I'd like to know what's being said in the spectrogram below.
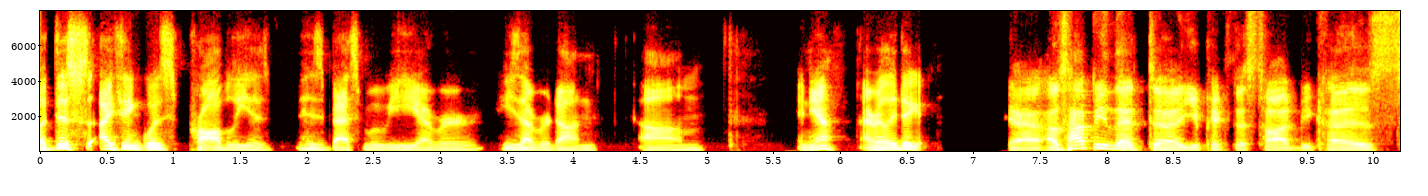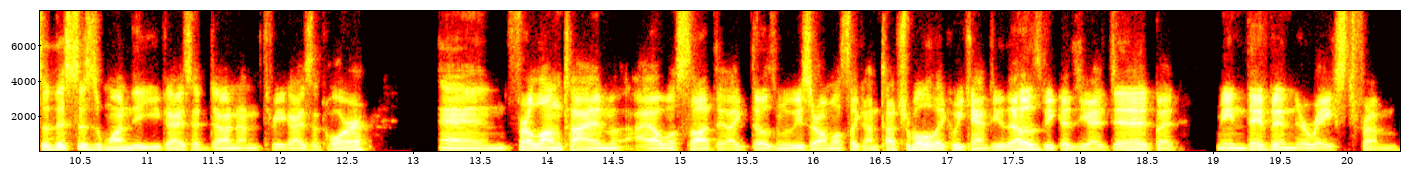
but this I think was probably his his best movie he ever he's ever done. Um, and yeah, I really dig it. Yeah, I was happy that uh, you picked this, Todd, because so this is one that you guys had done on Three Guys at Horror, and for a long time, I almost thought that like those movies are almost like untouchable, like we can't do those because you guys did. But I mean, they've been erased from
